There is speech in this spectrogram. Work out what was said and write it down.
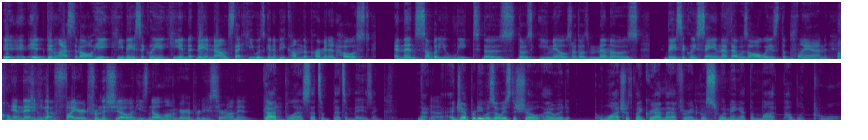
it, it, it didn't last at all he he basically he they announced that he was going to become the permanent host and then somebody leaked those those emails or those memos basically saying that that was always the plan Oh and then he got fired from the show and he's no longer a producer on it God bless. That's a that's amazing. Now, Yeah. uh, Jeopardy was always the show I would watch with my grandma after I'd go swimming at the Mott public pool.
